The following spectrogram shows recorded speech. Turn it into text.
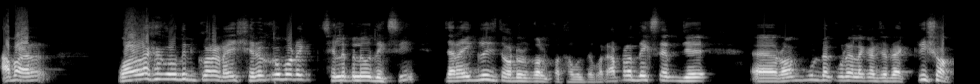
আবার পড়ালেখা কোনোদিন করে নাই, সেরকম অনেক ছেলে পেলেও দেখছি যারা ইংরেজিতে অনর্গল কথা বলতে পারে। আপনারা দেখছেন যে না কোন এলাকার জন্য এক কৃষক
